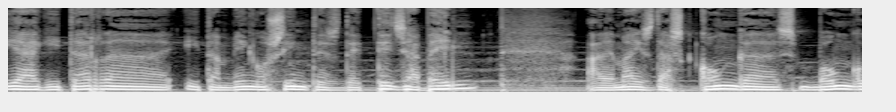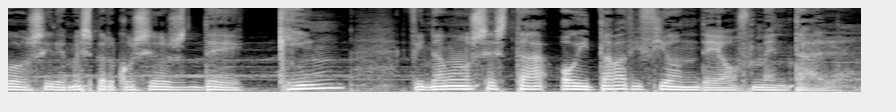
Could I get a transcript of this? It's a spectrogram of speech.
e a guitarra e tamén os sintes de Deja Bell, ademais das congas, bongos e demais percusións de King, finamos esta oitava edición de Off Mental.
